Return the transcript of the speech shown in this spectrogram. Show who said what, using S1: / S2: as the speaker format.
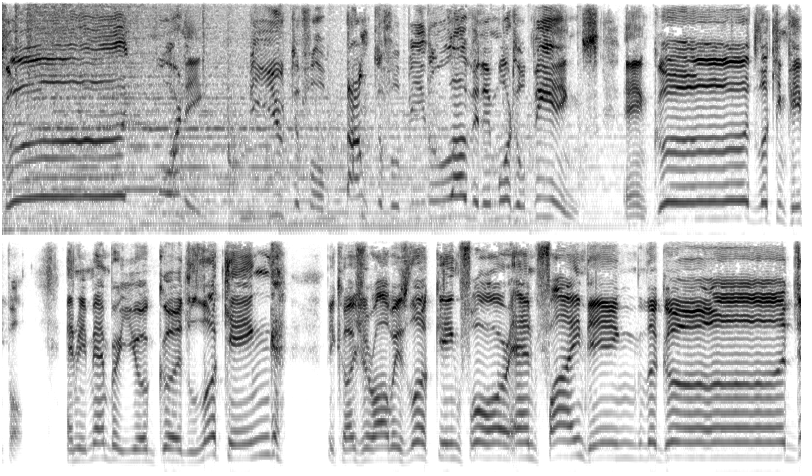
S1: Good morning, beautiful, bountiful, beloved, immortal beings, and good looking people. And remember, you're good looking because you're always looking for and finding the good.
